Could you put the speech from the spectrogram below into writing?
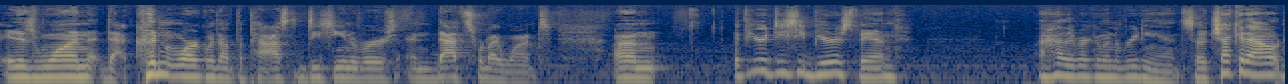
It is one that couldn't work without the past DC universe, and that's what I want. Um, if you're a DC Beerus fan, I highly recommend reading it. So check it out.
